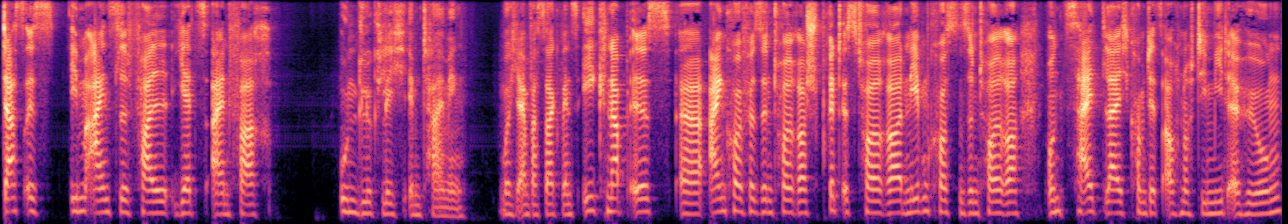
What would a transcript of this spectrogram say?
das ist im Einzelfall jetzt einfach unglücklich im Timing. Wo ich einfach sage, wenn es eh knapp ist, äh, Einkäufe sind teurer, Sprit ist teurer, Nebenkosten sind teurer und zeitgleich kommt jetzt auch noch die Mieterhöhung,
